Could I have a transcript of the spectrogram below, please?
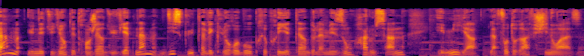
Tam, une étudiante étrangère du Vietnam, discute avec le robot propriétaire de la maison Harusan et Mia, la photographe chinoise.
